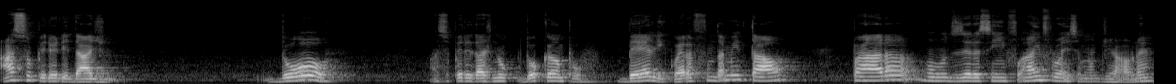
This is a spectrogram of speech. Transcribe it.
a superioridade do a superioridade no, do campo bélico era fundamental para, vamos dizer assim, a influência mundial, né?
